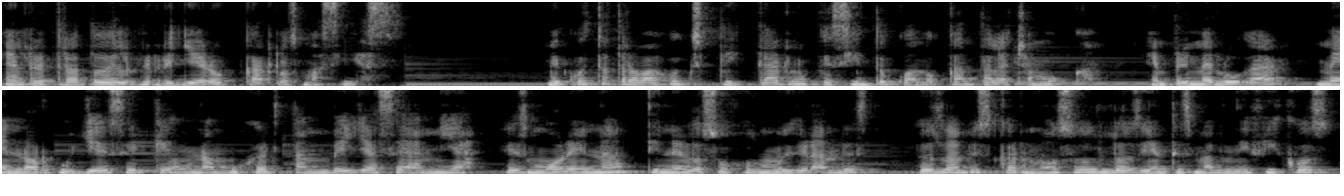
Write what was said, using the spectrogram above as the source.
el retrato del guerrillero Carlos Macías. Me cuesta trabajo explicar lo que siento cuando canta la chamuca. En primer lugar, me enorgullece que una mujer tan bella sea mía. Es morena, tiene los ojos muy grandes, los labios carnosos, los dientes magníficos,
